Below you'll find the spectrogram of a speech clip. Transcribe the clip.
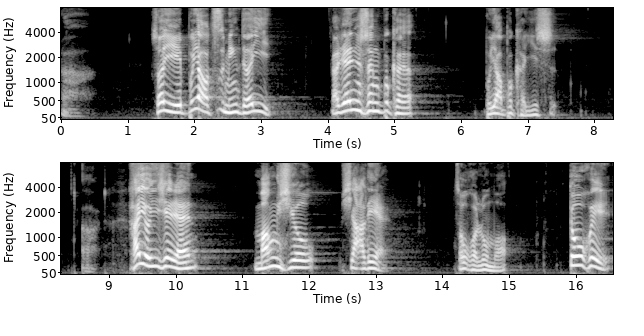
啊，所以不要自鸣得意，啊，人生不可，不要不可一世。啊，还有一些人盲修瞎练。走火入魔，都会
